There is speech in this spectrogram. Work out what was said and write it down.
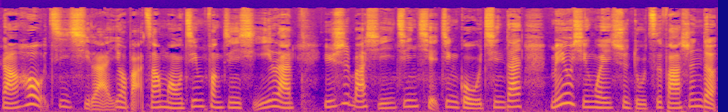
然后记起来要把脏毛巾放进洗衣篮，于是把洗衣精写进购物清单。没有行为是独自发生的，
